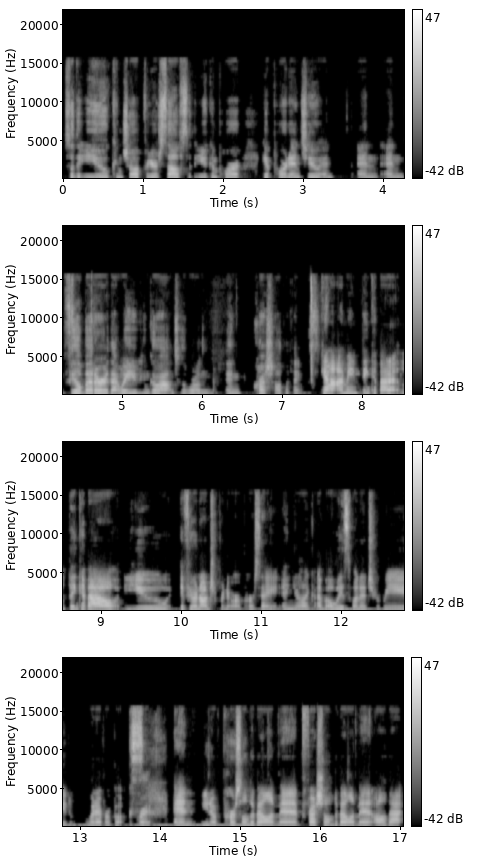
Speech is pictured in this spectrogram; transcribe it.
so that you can show up for yourself so that you can pour get poured into and and and feel better that way you Mhm. can go out into the world and, and crush all the things Yeah, I mean, think about it. Think about you if you're an entrepreneur per se, and you're like, I've always wanted to read whatever books, right and you know, personal development, professional development, all that,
